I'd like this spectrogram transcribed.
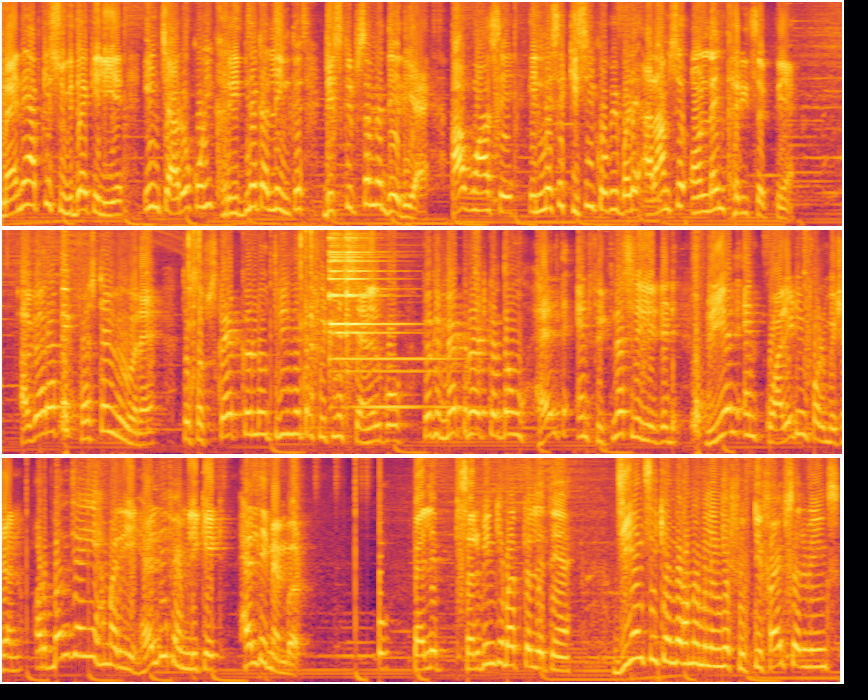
मैंने आपकी सुविधा के लिए इन चारों को ही खरीदने का लिंक डिस्क्रिप्शन में दे दिया है। आप वहाँ से इनमें से किसी को भी बड़े आराम से ऑनलाइन खरीद सकते हैं। अगर आप एक फ़र्स्ट टाइम व्यूअर हैं तो सब्सक्राइब कर लो त्रिनेत्र फिटनेस चैनल को, क्योंकि मैं प्रोवाइड करता हूँ health and fitness related real and quality information और बन जाइए हमारी हेल्दी फैमिली के एक हेल्दी मेंबर पहले सर्विंग की बात कर लेते हैं। जीएनसी के अंदर हमें मिलेंगे 55 सर्विंग्स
